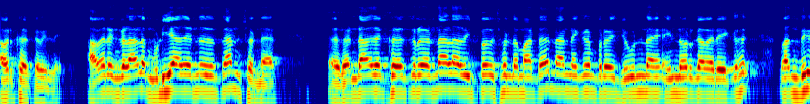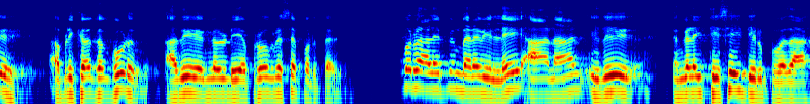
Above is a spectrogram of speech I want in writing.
அவர் கேட்கவில்லை. அவர் எங்களால் முடியாதுன்றது தான் சொன்னார். ரெண்டாவது கேட்குறதுனால அது இப்போ சொல்ல மாட்டார். நான் நினைக்கிறேன் பிறகு ஜூன் இன்னொரு கவரைக்கு வந்து அப்படி கேட்கக்கூடும் அது எங்களுடைய ப்ரோக்ரஸை பொறுத்தது. ஒரு அழைப்பும் வரவில்லை. ஆனால் இது எங்களை திசை திருப்புவதாக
